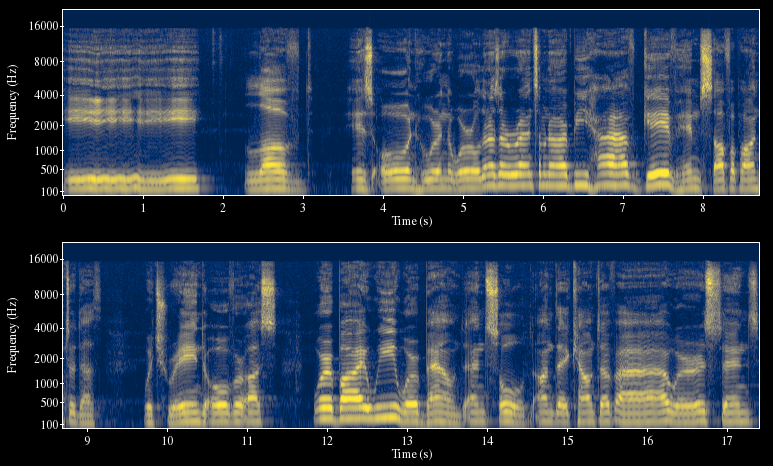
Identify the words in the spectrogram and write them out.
He loved his own who were in the world, and as a ransom on our behalf gave himself upon to death, which reigned over us, whereby we were bound and sold on the account of our sins.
